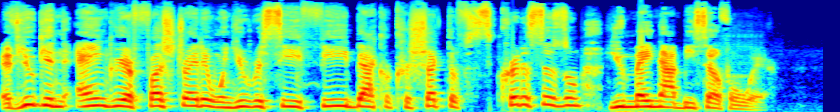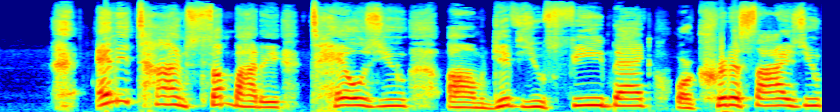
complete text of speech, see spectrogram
If you're getting angry or frustrated when you receive feedback or constructive criticism, you may not be self aware. Anytime somebody tells you, um, gives you feedback or criticize you,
